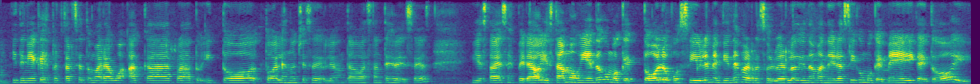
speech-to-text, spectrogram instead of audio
wow. Y tenía que despertarse a tomar agua a cada rato y todo, todas las noches se levantaba bastantes veces. Y estaba desesperado y estábamos viendo como que todo lo posible, ¿me entiendes? Para resolverlo de una manera así como que médica y todo. Y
